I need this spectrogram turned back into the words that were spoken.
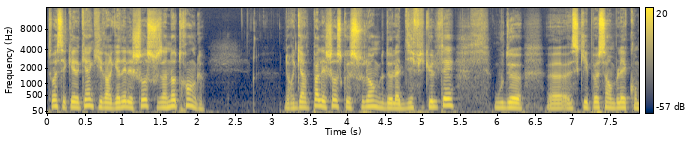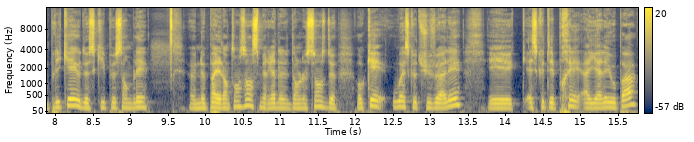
Toi, c'est quelqu'un qui va regarder les choses sous un autre angle. Ne regarde pas les choses que sous l'angle de la difficulté ou de euh, ce qui peut sembler compliqué ou de ce qui peut sembler ne pas aller dans ton sens, mais regarde dans le sens de ok, où est-ce que tu veux aller et est-ce que tu es prêt à y aller ou pas?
